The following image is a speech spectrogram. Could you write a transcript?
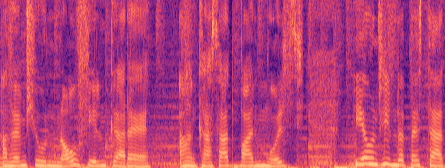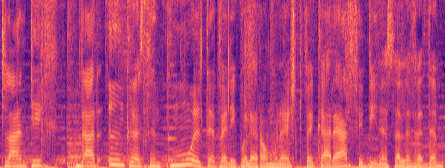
Avem și un nou film care a încasat bani mulți E un film de peste Atlantic, dar încă sunt multe pelicule românești pe care ar fi bine să le vedem.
